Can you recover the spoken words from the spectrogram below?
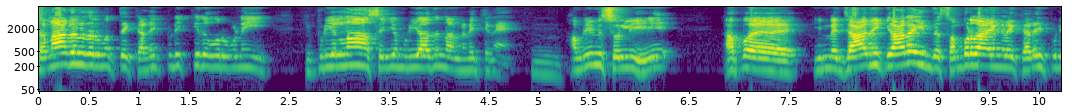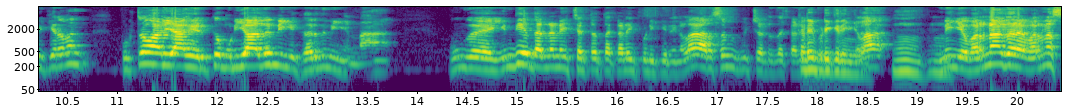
சனாதன தர்மத்தை கடைப்பிடிக்கிற ஒருவனை இப்படியெல்லாம் செய்ய முடியாதுன்னு நான் நினைக்கிறேன். அப்படின்னு சொல்லி அப்போ இந்த ஜாதிக்கார இந்த சம்பிரதாயங்களை கடைப்பிடிக்கிறவன் குற்றவாளியாக இருக்க முடியாதுன்னு நீங்கள் கருதுனீங்கன்னா உங்கள் இந்திய தண்டனை சட்டத்தை கடைப்பிடிக்கிறீங்களா அரசமைப்பு சட்டத்தை கடைபிடிக்கிறீங்களா ம், ம். நீங்க வர்ணாதர வர்ணச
